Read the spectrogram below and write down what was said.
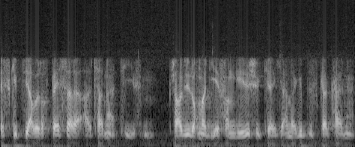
es gibt ja aber doch bessere Alternativen. Schau dir doch mal die evangelische Kirche an, da gibt es gar keine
